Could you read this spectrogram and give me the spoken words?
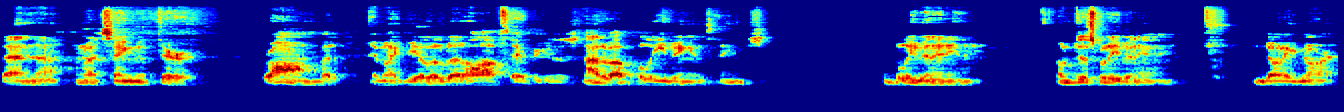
then uh, I'm not saying that they're wrong, but it might be a little bit off there because it's not about believing in things. Believe in anything. Don't disbelieve in anything. And don't ignore it.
